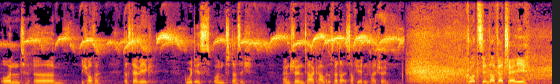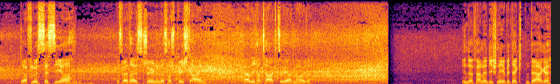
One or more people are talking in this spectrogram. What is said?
und ähm, ich hoffe, dass der Weg gut ist und dass ich einen schönen Tag habe. Das Wetter ist auf jeden Fall schön. Kurz hinter Vercelli der Fluss Sessia. Das Wetter ist schön und es verspricht ein herrlicher Tag zu werden heute. In der Ferne die schneebedeckten Berge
